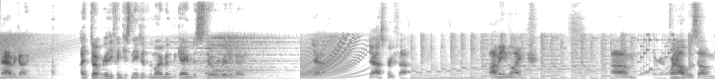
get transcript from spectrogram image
There we go. I don't really think it's needed at the moment. The game is still really new. Yeah. Yeah, that's pretty fair. I mean, like, um, there we go. when I was um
